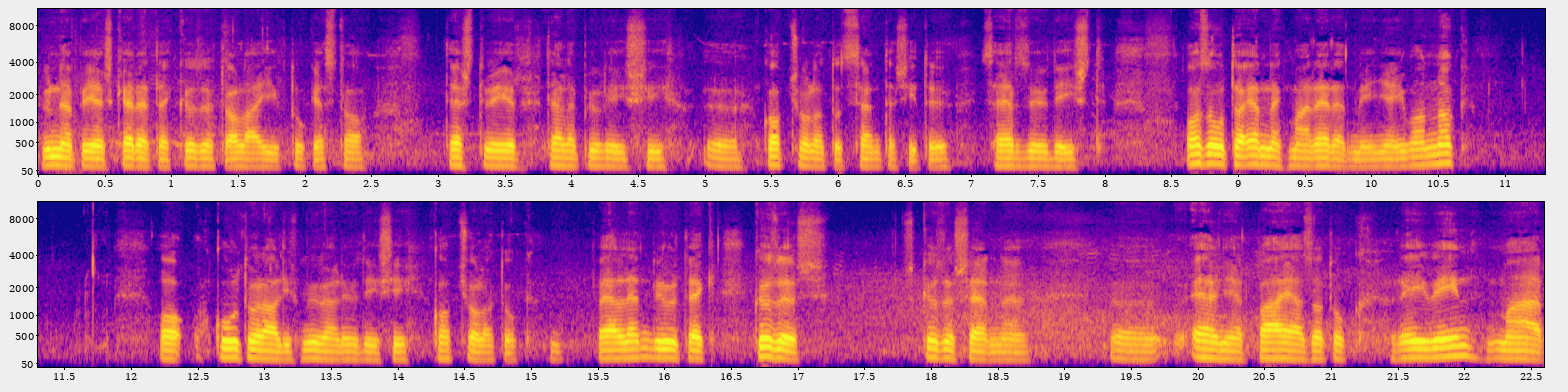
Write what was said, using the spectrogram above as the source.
ünnepélyes keretek között aláírtuk ezt a testvér települési kapcsolatot szentesítő szerződést. Azóta ennek már eredményei vannak. A kulturális művelődési kapcsolatok fellendültek, közös, közösen elnyert pályázatok révén már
